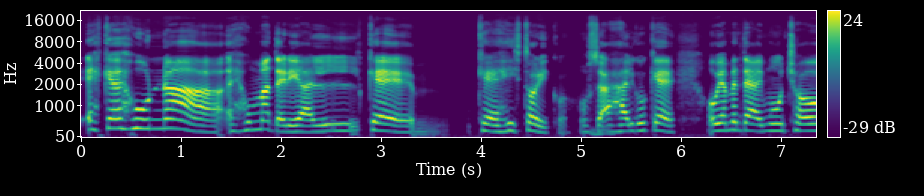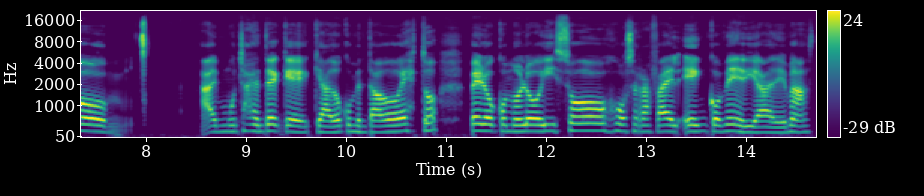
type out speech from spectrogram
Es que es una es un material que, que es histórico. O sea, es algo que obviamente hay mucho hay mucha gente que, que ha documentado esto, pero como lo hizo José Rafael en comedia, además,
